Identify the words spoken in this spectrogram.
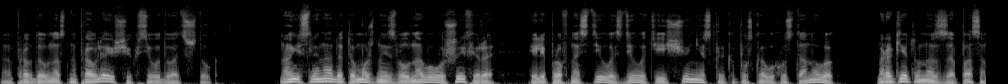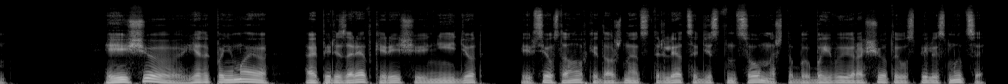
А, правда, у нас направляющих всего 20 штук. Но если надо, то можно из волнового шифера или профнастила сделать еще несколько пусковых установок. Ракет у нас с запасом. И еще, я так понимаю, о перезарядке речи не идет, и все установки должны отстреляться дистанционно, чтобы боевые расчеты успели смыться,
